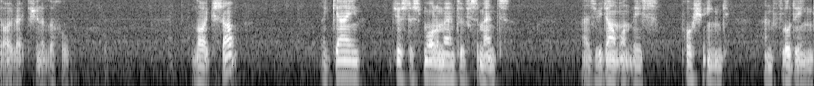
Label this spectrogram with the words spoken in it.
direction of the hull like so again just a small amount of cement as we don't want this pushing and flooding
